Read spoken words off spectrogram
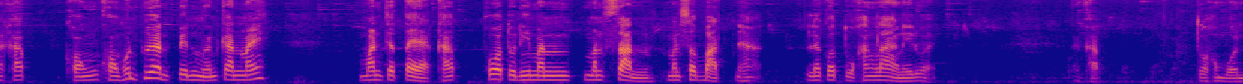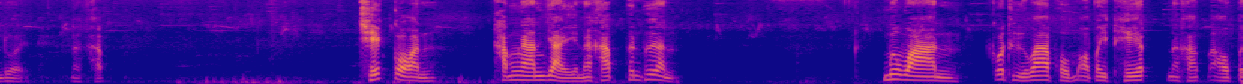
นะครับ ของของเพื่อนๆเป็นเหมือนกันไหม มันจะแตกครับ เพราะว่าตัวนี้มันมันสั่นมันสะบัดนะฮะแล้วก็ตัวข้างล่างนี้ด้วยนะครับ ตัวข้างบนด้วยนะครับ เช็คก่อนทำงานใหญ่นะครับเพื่อนๆ เมื่อวานก็ถือว่าผมเอาไปเทสนะครับ เอาไป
